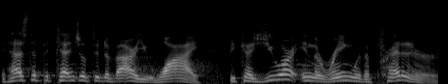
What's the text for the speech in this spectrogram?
It has the potential to devour you. Why? Because you are in the ring with a predator.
